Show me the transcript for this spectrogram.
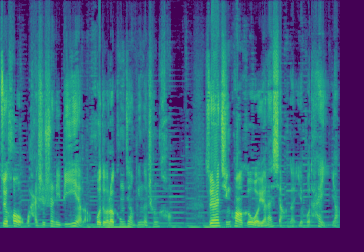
最后，我还是顺利毕业了，获得了空降兵的称号。虽然情况和我原来想的也不太一样。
